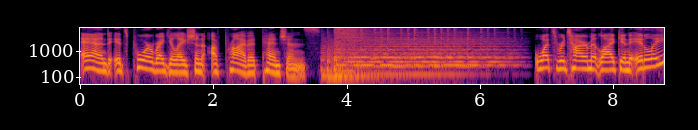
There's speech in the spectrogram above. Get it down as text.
and its poor regulation of private pensions. What's retirement like in Italy?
